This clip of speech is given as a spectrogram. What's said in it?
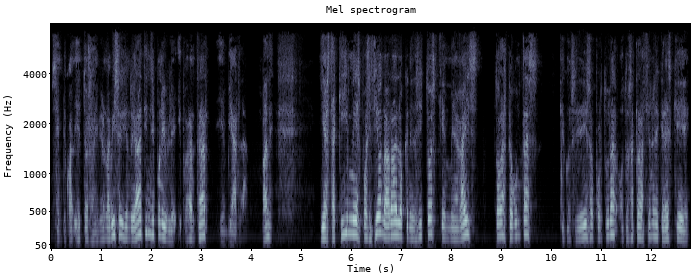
siempre cuando, entonces recibirá un aviso diciendo ya la tiene disponible y podrá entrar y enviarla, ¿vale? Y hasta aquí mi exposición. Ahora lo que necesito es que me hagáis todas las preguntas que consideréis oportunas o todas las aclaraciones que queráis que,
